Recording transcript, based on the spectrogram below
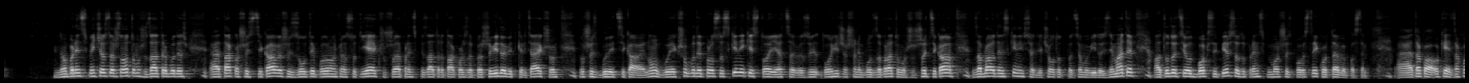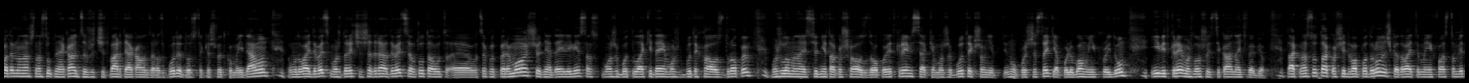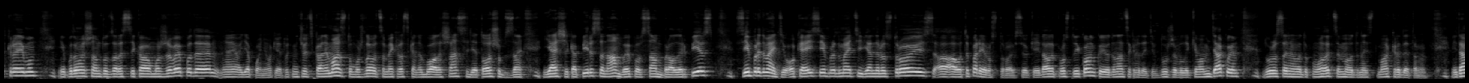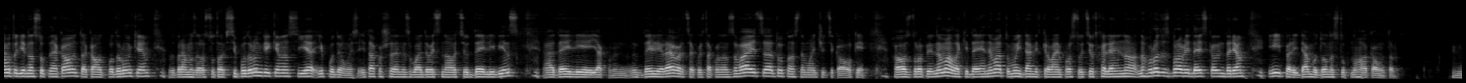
Ну, в принципі, нічого страшного, тому що завтра буде е, також щось цікаве, щось золотий подарунок у нас тут є. Якщо що, я, в принципі, завтра також запишу відео відкриття, якщо тут щось буде цікаве. Ну, бо якщо буде просто скін якийсь, то я це логічно, що не буду забрати, тому що що цікаво, забрав один скін і все, для чого тут по цьому відео знімати. А тут оці от бокси пірса, тут, в принципі, може щось повести і круте випасти. Е, тако, окей, заходимо на наш наступний аккаунт, це вже четвертий аккаунт зараз буде, досить таки швидко ми йдемо. Тому давай дивитися, може, до речі, ще треба дивитися, отут, от, е, оцих от перемог щодня, Daily Wins, може бути Lucky Day, можуть бути хаос дропи. Можливо, ми навіть сьогодні також хаос дропи відкриємо, всяке може бути, якщо мені ну, пощастить, я по-любому їх пройду і відкрию, можливо, щось цікаве навіть виб'ю. Так, у нас тут також є два подаруночка, давайте ми їх фастом відкриємо. І подивимося, що нам тут зараз цікаво може випаде. Е, я поняв, окей, тут нічого цікавого немає, то можливо це ми якраз таки набували шанси для того, щоб з ящика Пірса нам випав сам Бравлер Пірс. Сім предметів, окей, сім предметів, я не розстроююсь. А, а от тепер я розстроївся, окей. Дали просто іконку і 11 кредитів. Дуже велике вам дякую. Дуже сильно ви допомогли цими 11 кредитами. І там тоді наступний аккаунт, аккаунт подарунки. Зберемо зараз тут всі подарунки, які в нас є, і подивимось. І також е, не забувайте дивитися на оцю Daily Wins. е, Daily, як вони? Daily Reverse, якось так вона називається. Тут у нас немає нічого цікавого. Окей. Хаос дропів нема, лакідеї нема, тому йдемо відкриваємо просто ці от халяні нагороди з Бравлі десь календаря і перейдемо до наступного аккаунта.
